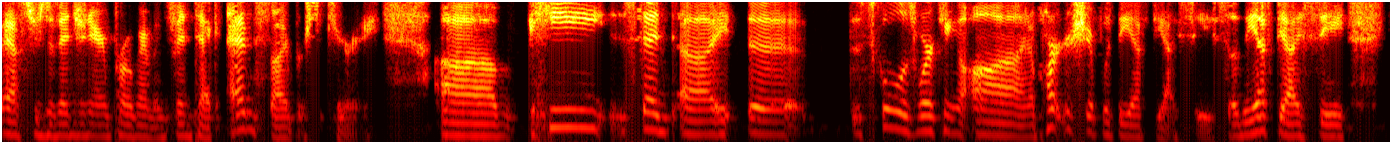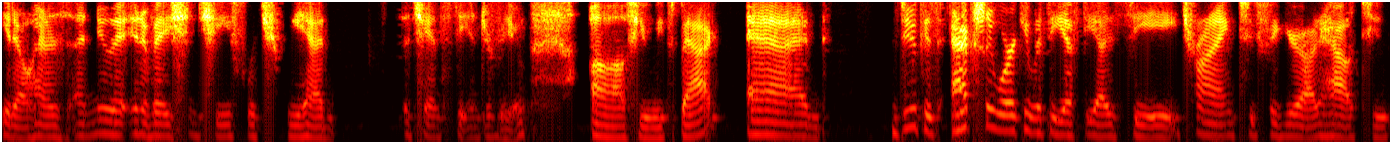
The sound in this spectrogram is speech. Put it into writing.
Masters of Engineering program in FinTech and Cybersecurity. Um, he said uh, the the school is working on a partnership with the FDIC. So the FDIC, you know, has a new innovation chief, which we had a chance to interview uh, a few weeks back, and Duke is actually working with the FDIC trying to figure out how to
